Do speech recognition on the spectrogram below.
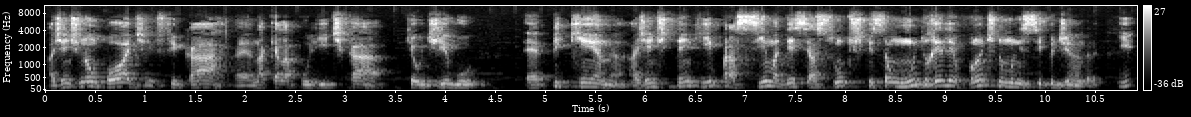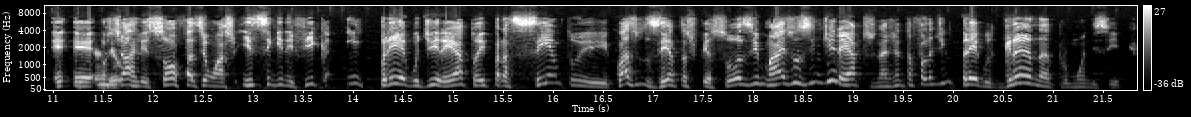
A gente não pode ficar é, naquela política que eu digo é, pequena. A gente tem que ir para cima desses assuntos que são muito relevantes no município de Angra. E, é, é, Charles, só fazer um acho. Isso significa emprego direto aí para cento e quase 200 pessoas e mais os indiretos, né? A gente está falando de emprego, grana para o município.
